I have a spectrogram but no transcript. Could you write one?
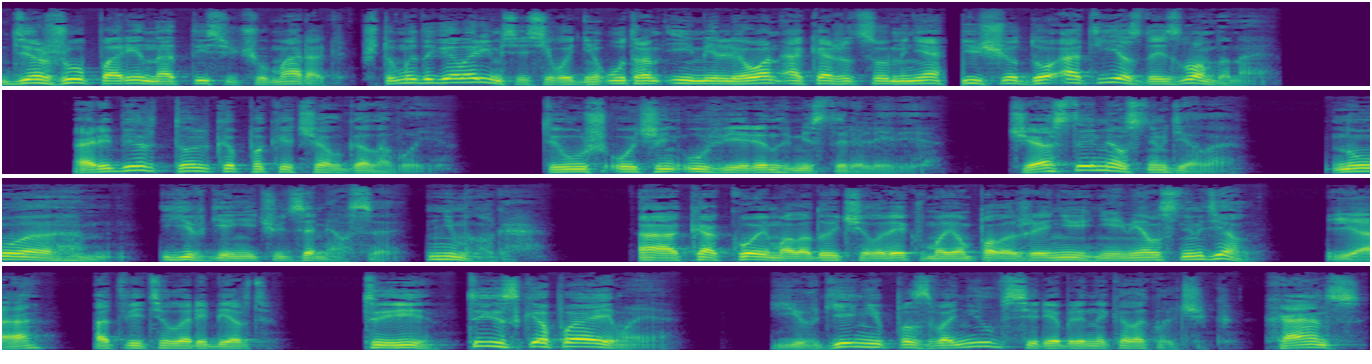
держу пари на тысячу марок, что мы договоримся сегодня утром, и миллион окажется у меня еще до отъезда из Лондона. Ариберт только покачал головой. Ты уж очень уверен в мистере Леви. Часто имел с ним дело? Ну, э, Евгений чуть замялся. Немного. А какой молодой человек в моем положении не имел с ним дел? Я, ответил Ариберт. Ты, ты ископаемая. Евгений позвонил в серебряный колокольчик. «Ханс,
